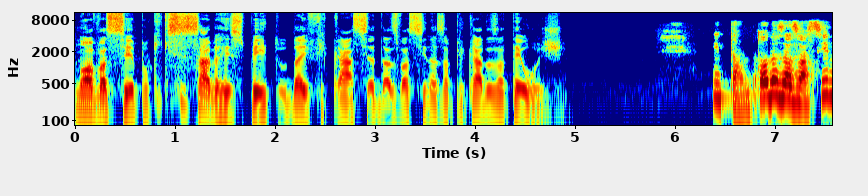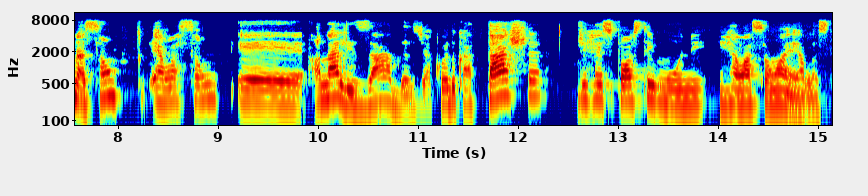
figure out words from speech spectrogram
nova cepa, o que, que, se sabe a respeito da eficácia das vacinas aplicadas até hoje? Então, todas as vacinas são, elas são é, analisadas de acordo com a taxa de resposta imune em relação a elas.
